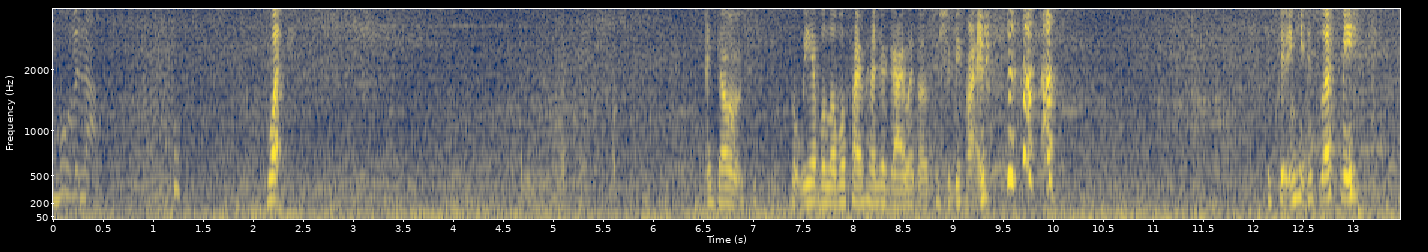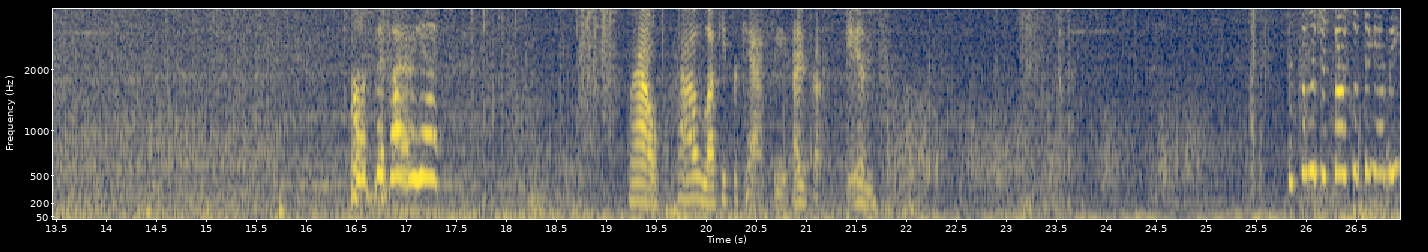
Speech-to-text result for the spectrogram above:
Moving up. What? I didn't like that spot. I don't. But we have a level 500 guy with us. We should be fine. just kidding. He just left me. Oh, Spitfire, yes! Wow. How lucky for Cassie. I just got scanned. Did someone just throw something at me?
